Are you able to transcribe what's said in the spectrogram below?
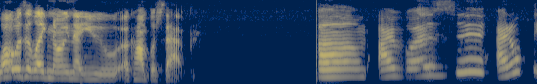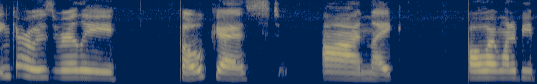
what was it like knowing that you accomplished that? Um, I wasn't. I don't think I was really focused on like, oh, I want to be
